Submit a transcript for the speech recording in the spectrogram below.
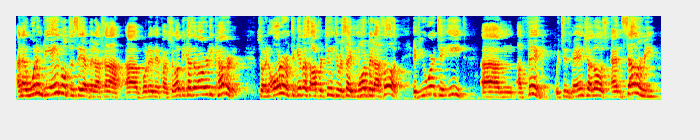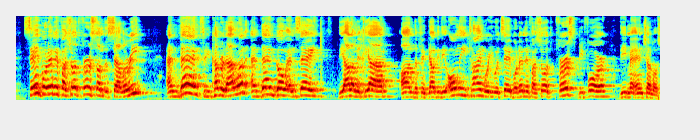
And I wouldn't be able to say a beracha of borei because I've already covered it. So in order to give us opportunity to recite more berachot, if you were to eat um, a fig, which is me'en shalosh, and celery, say borei nefashot first on the celery, and then, so you cover that one, and then go and say the al hamichya on the fig. That would be the only time where you would say borei nefashot first before the me'en shalosh.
